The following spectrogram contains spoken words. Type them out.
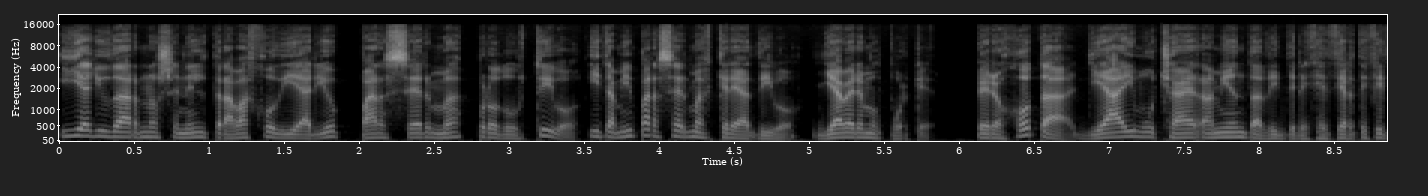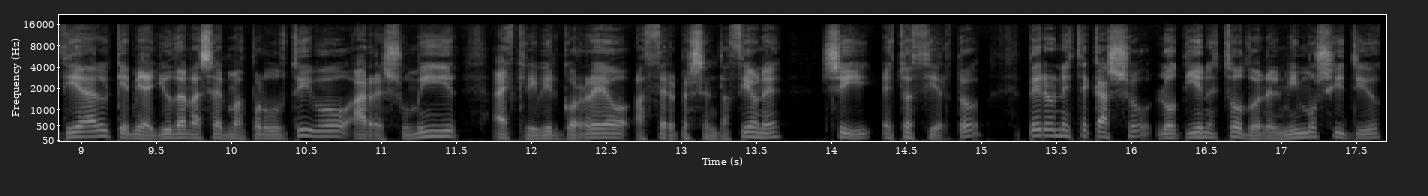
y ayudarnos en el trabajo diario para ser más productivo y también para ser más creativo. Ya veremos por qué. Pero J, ya hay muchas herramientas de inteligencia artificial que me ayudan a ser más productivo, a resumir, a escribir correos, a hacer presentaciones. Sí, esto es cierto, pero en este caso lo tienes todo en el mismo sitio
